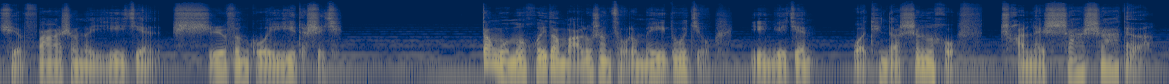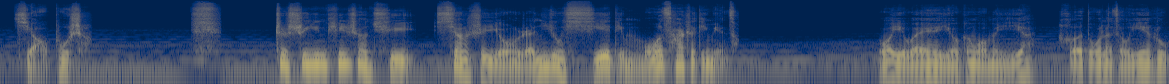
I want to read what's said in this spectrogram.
却发生了一件十分诡异的事情。当我们回到马路上走了没多久，隐约间我听到身后传来沙沙的脚步声。这声音听上去像是有人用鞋底摩擦着地面走。我以为有跟我们一样喝多了走夜路，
